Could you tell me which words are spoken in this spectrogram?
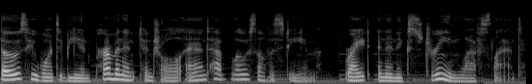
Those who want to be in permanent control and have low self-esteem write in an extreme left slant.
